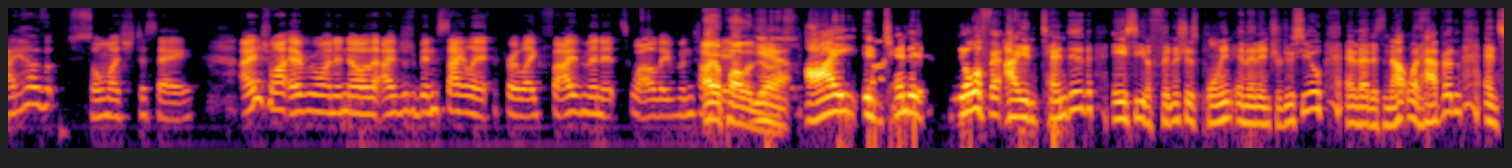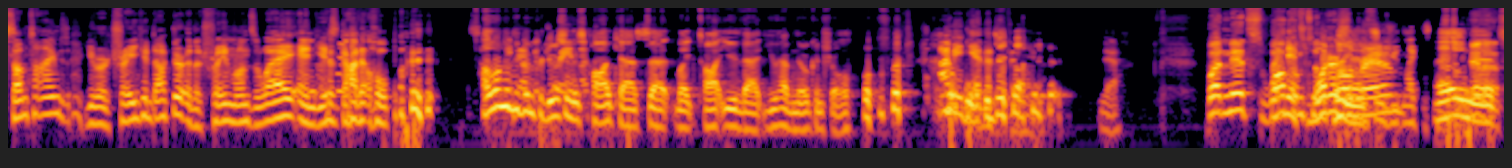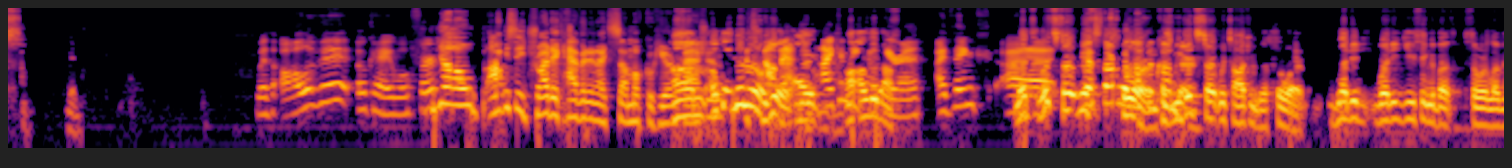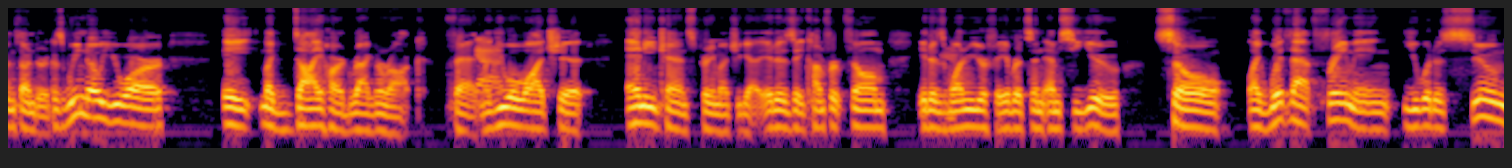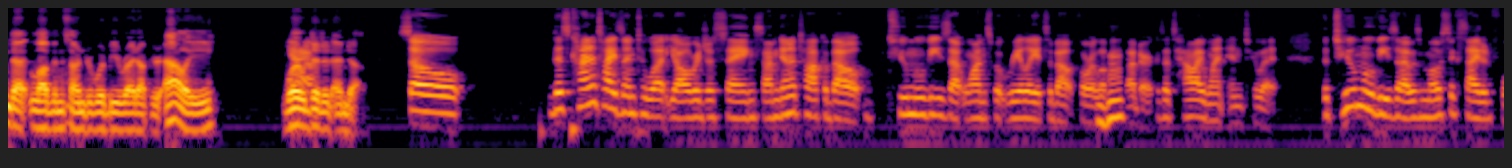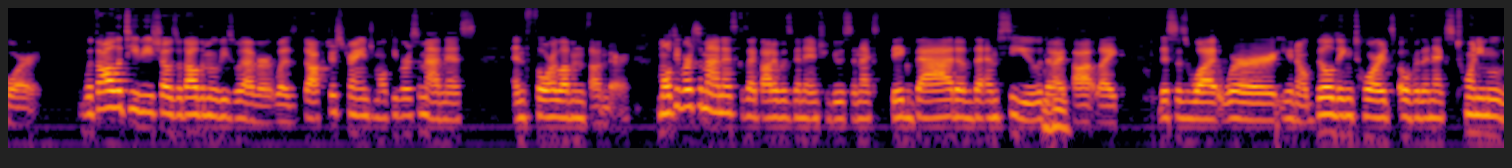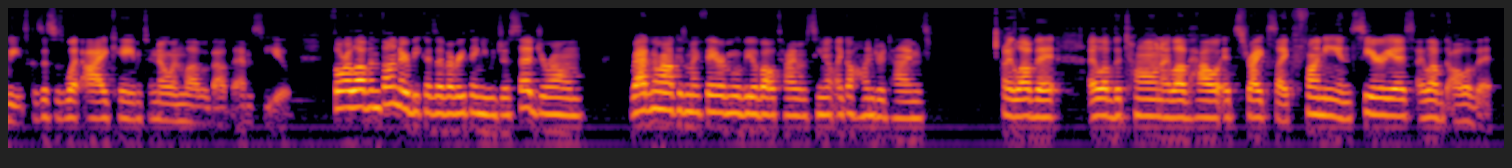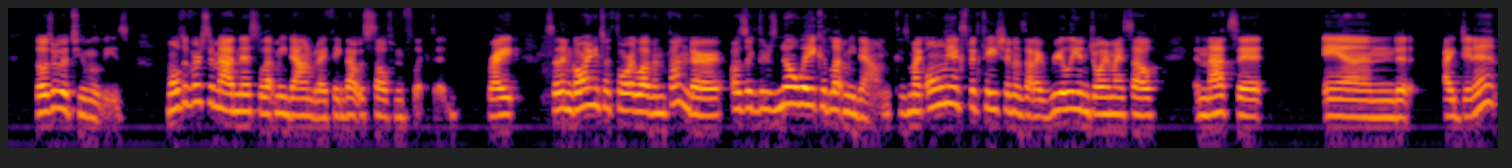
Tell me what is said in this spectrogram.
I have so much to say. I just want everyone to know that I've just been silent for like five minutes while they've been talking. i apologize Yeah, I intended. No offense. I intended AC to finish his point and then introduce you, and that is not what happened. And sometimes you're a train conductor, and the train runs away, and you just gotta hope. how long have you been producing this podcast that like taught you that you have no control over I mean, yeah, what that's we're the thing, doing? but Nitz welcome Nitz, to the what are some things program like to hey Hit Nick. us. With all of it, okay. Well, first, No, obviously try to have it in like somewhat coherent Um, fashion. okay, no, no, no, not here, that- I, I- can- I can I'll- I'll be coherent. I think. Uh, Let's let's start with yeah, start Thor because we did start with talking about Thor. What did what did you think about Thor: Love and Thunder? Because we know you are a like diehard Ragnarok fan. Yeah. Like you will watch it any chance pretty much you get. It is a comfort film. It is Mhm. one of your favorites in MCU. So like with that framing, you would assume that Love and Thunder would be right up your alley. Where Yeah. did it end up? So this kind of ties into what y'all were just saying. So I'm going to talk about two movies at once, but really it's about Thor: Love and mm-hmm. Thunder because that's how I went into it. The two movies that I was most excited for, with all the TV shows, with all the movies, whatever, was Doctor Strange: Multiverse of Madness and Thor: Love and Thunder. Multiverse of Madness because I thought it was going to introduce the next big bad of the MCU that I mm-hmm. thought like this is what we're you know building towards over the next 20 movies because this is what I came to know and love about the MCU. Thor Love and Thunder because of everything you just said, Jerome. Ragnarok is my favorite movie of all time. I've seen it like a hundred times. I love it. I love the tone. I love how it strikes like funny and serious. I loved all of it. Those are the two movies. Multiverse of Madness let me down, but I think that was self inflicted, right? So then going into Thor Love and Thunder, I was like, there's no way it could let me down because my only expectation is that I really enjoy myself and that's it. And I didn't.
